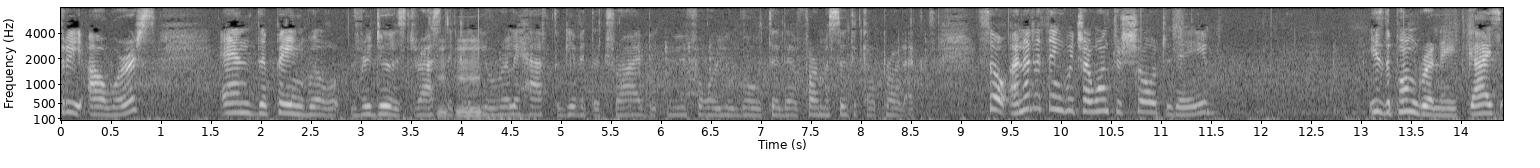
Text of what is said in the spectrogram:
three hours. And the pain will reduce drastically. You really have to give it a try before you go to the pharmaceutical products. So, another thing which I want to show today is the pomegranate guys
